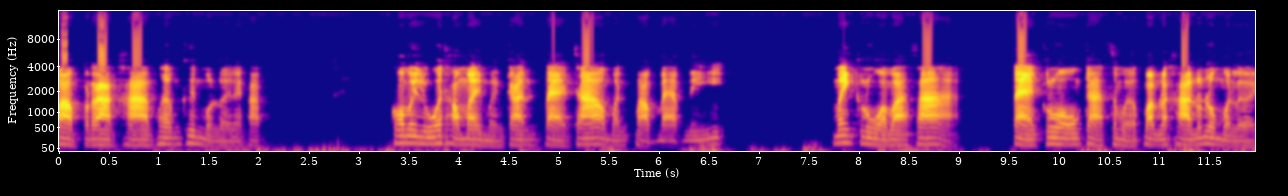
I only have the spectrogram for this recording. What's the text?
ปรับราคาเพิ่มขึ้นหมดเลยนะครับ ก็ไม่รู้ว่าทำไมเหมือนกัน แต่เจ้ามันปรับแบบนี้ ไม่กลัวบาซ่า แต่กลัวโอกาสเสมอปรับราคาลดลงหมดเลย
